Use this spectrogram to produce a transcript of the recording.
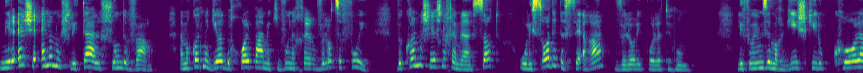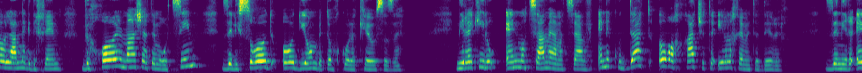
נראה שאין לנו שליטה על שום דבר. המכות מגיעות בכל פעם מכיוון אחר ולא צפוי, וכל מה שיש לכם לעשות הוא לשרוד את הסערה ולא ליפול לתהום. לפעמים זה מרגיש כאילו כל העולם נגדכם וכל מה שאתם רוצים זה לשרוד עוד יום בתוך כל הכאוס הזה. נראה כאילו אין מוצא מהמצב, אין נקודת אור אחת שתאיר לכם את הדרך. זה נראה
